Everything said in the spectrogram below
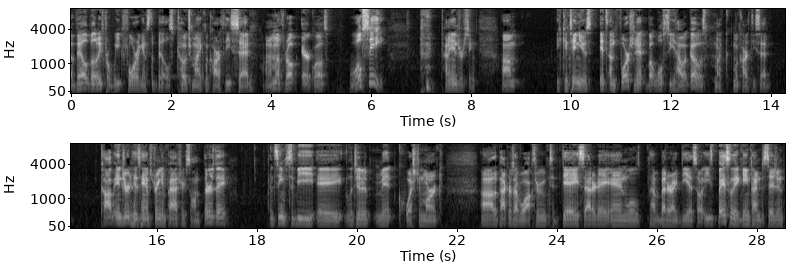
availability for Week Four against the Bills, Coach Mike McCarthy said, and I'm going to throw up air quotes. We'll see. kind of interesting. Um, he continues, It's unfortunate, but we'll see how it goes, McCarthy said. Cobb injured his hamstring in Patrick's on Thursday and seems to be a legitimate question mark. Uh, the Packers have a walkthrough today, Saturday, and we'll have a better idea. So he's basically a game time decision,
